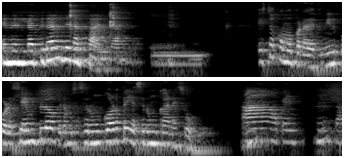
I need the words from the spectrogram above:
en el lateral de la falda. Esto es como para definir, por ejemplo, queremos hacer un corte y hacer un canesú. Ah, ok. Listo.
